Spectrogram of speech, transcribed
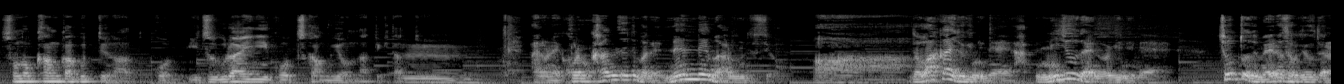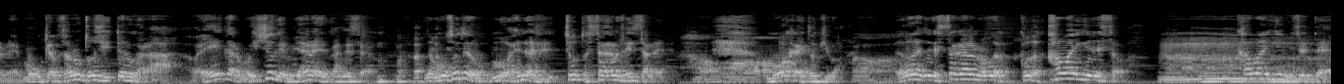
その感覚っていうのは、こう、いつぐらいにこう、掴むようになってきたっていう。うん。あのね、これも完全にもね、年齢もあるんですよ。あで若い時にね、20代の時にね、ちょっとでも偉そうこと言うたらね、もうお客さんの年いってるから、ええからもう一生懸命やらへん感じでしたよ。もうそれでもう変な話、ちょっと下からでしたね。はもう若い時は。あ若い時下からの方が、今度は可愛げでしたわ。可愛げ見せて、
